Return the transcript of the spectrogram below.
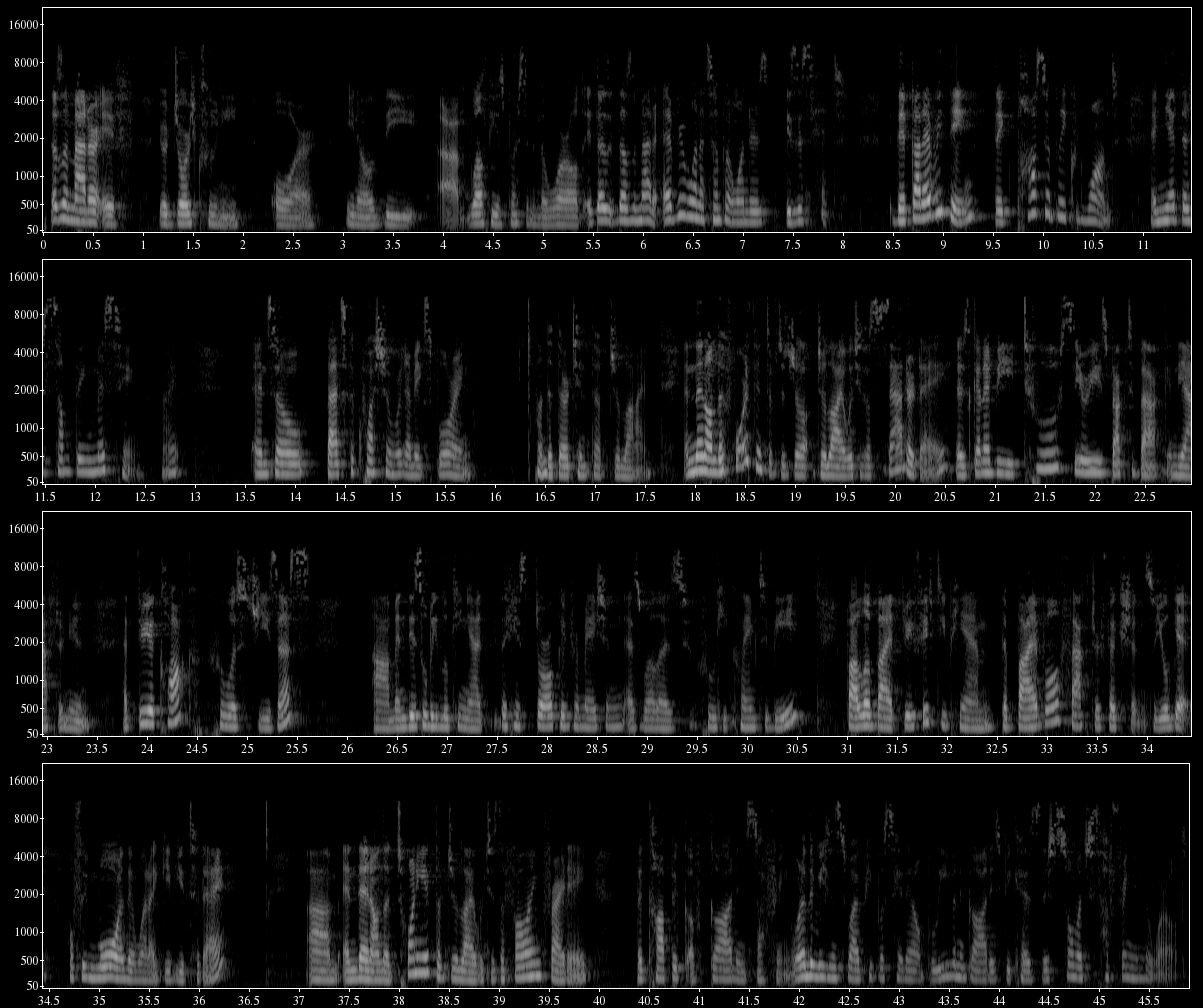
It doesn't matter if you're George Clooney or, you know, the um, wealthiest person in the world. It, does, it doesn't matter. Everyone at some point wonders, is this it? They've got everything they possibly could want, and yet there's something missing, right? And so that's the question we're going to be exploring on the 13th of July. And then on the 14th of July, which is a Saturday, there's going to be two series back to back in the afternoon. At 3 o'clock, Who was Jesus? Um, and this will be looking at the historical information as well as who he claimed to be. Followed by 3.50 p.m., the Bible, Fact or Fiction. So you'll get hopefully more than what I give you today. Um, and then on the 20th of July, which is the following Friday, the topic of God and suffering. One of the reasons why people say they don't believe in a God is because there's so much suffering in the world.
